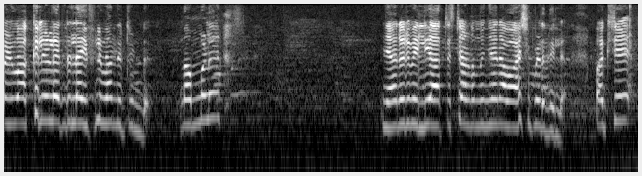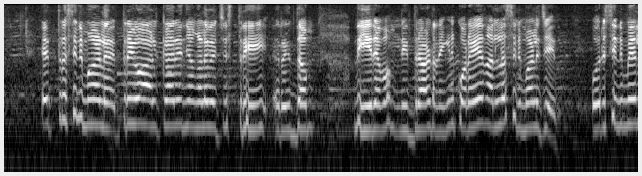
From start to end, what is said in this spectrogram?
ഒഴിവാക്കലുകൾ എന്റെ ലൈഫിൽ വന്നിട്ടുണ്ട്. നമ്മൾ ഞാനൊരു വലിയ ആർട്ടിസ്റ്റ് ആണെന്ന് ഞാൻ അവകാശപ്പെടുന്നില്ല. പക്ഷേ എത്ര സിനിമകൾ എത്രയോ ആൾക്കാർ ഞങ്ങളെ വെച്ച് സ്ത്രീ ഋതം നീരവം നിദ്രാടനം ഇങ്ങനെ കുറേ നല്ല സിനിമകൾ ചെയ്തു. ഒരു സിനിമയിൽ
